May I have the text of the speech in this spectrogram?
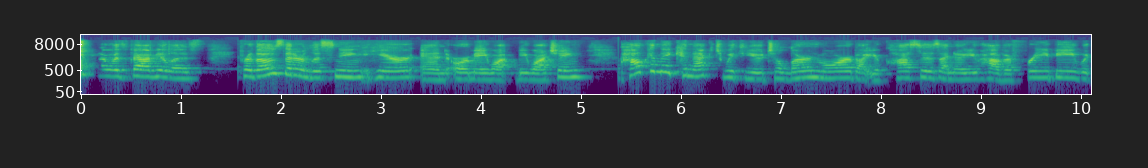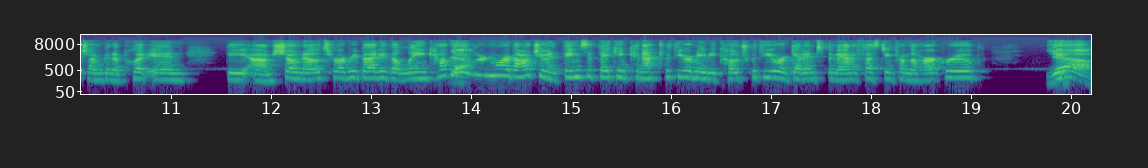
that was fabulous. For those that are listening here and or may wa- be watching, how can they connect with you to learn more about your classes? I know you have a freebie, which I'm going to put in the um, show notes for everybody, the link. How can yeah. they learn more about you and things that they can connect with you or maybe coach with you or get into the manifesting from the heart group? Yeah.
